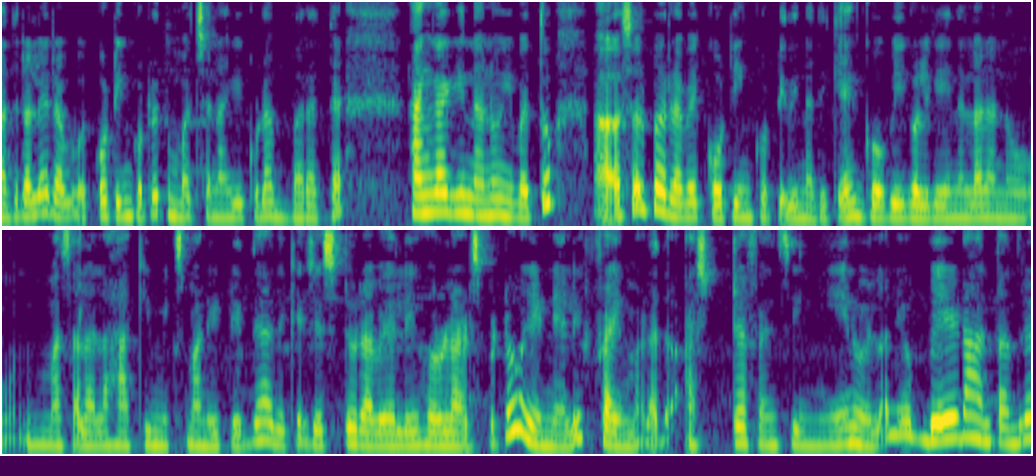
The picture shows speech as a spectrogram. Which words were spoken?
ಅದರಲ್ಲೇ ರವೆ ಕೋಟಿಂಗ್ ಕೊಟ್ಟರೆ ತುಂಬ ಚೆನ್ನಾಗಿ ಕೂಡ ಬರುತ್ತೆ. ಹಾಗಾಗಿ ನಾನು ಇವತ್ತು ಸ್ವಲ್ಪ ರವೆ ಕೋಟಿಂಗ್ ಕೊಟ್ಟಿದ್ದೀನಿ ಅದಕ್ಕೆ. ಗೋಬಿಗಳಿಗೆ ಏನೆಲ್ಲ ನಾನು ಮಸಾಲೆ ಎಲ್ಲ ಹಾಕಿ ಮಿಕ್ಸ್ ಮಾಡಿ ಇಟ್ಟಿದ್ದೆ. ಅದಕ್ಕೆ ಜಸ್ಟ್ ರವೆಯಲ್ಲಿ ಹೊರಳಾಡಿಸ್ಬಿಟ್ಟು ಎಣ್ಣೆಯಲ್ಲಿ ಫ್ರೈ ಮಾಡೋದು. ಅಷ್ಟೇ ಫ್ರೆಂಡ್ಸ್ ಇನ್ನೇನೂ ಇಲ್ಲ. ನೀವು ಬೇಡ ಅಂತಂದರೆ,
